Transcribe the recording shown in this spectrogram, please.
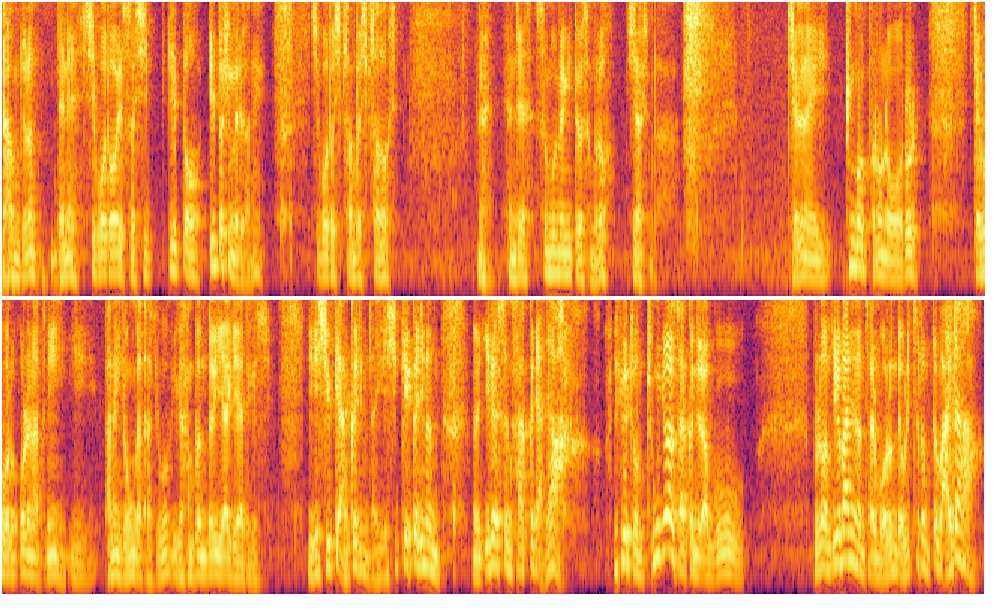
다음 주는 내내 15도에서 11도, 1도씩 내려가네. 15도, 13도, 14도. 네, 현재 20명이 되었으므로 시작했습니다. 최근에 이 핑곤 포르노를 제목으로 올려놨더니 이 반응이 좋은 것 같아가지고 이거 한 번 더 이야기해야 되겠어요. 이게 쉽게 안 꺼집니다. 이게 쉽게 꺼지는 일회성 사건이 아니야. 이게 좀 중요한 사건이라고. 물론 일반인은 잘 모르는데 우리처럼 좀 알잖아.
